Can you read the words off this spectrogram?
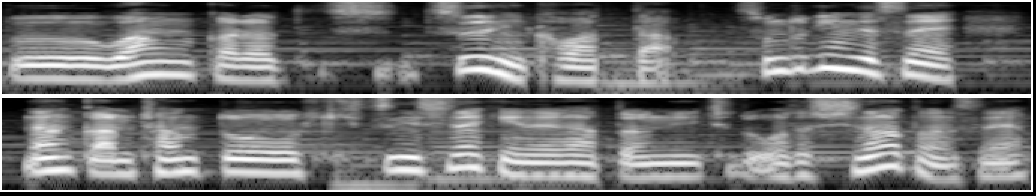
プ1から2に変わった。その時にですね、なんかちゃんと引き継ぎしなきゃいけなかったのに、ちょっと私しなかったんですね。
